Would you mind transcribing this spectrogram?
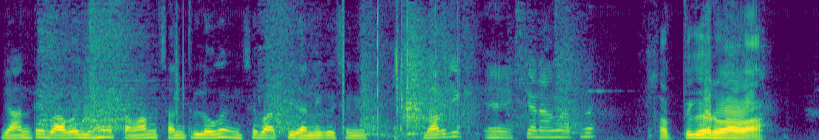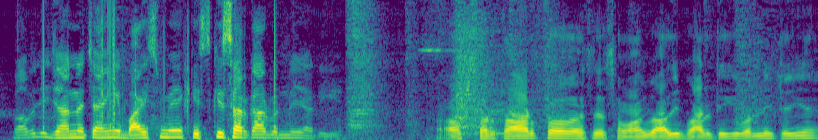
जानते हैं बाबा जी हैं तमाम संत लोग हैं उनसे बात की जाने की कोशिश बाबा जी क्या नाम है आपका? सत्यगर बाबा। बाबा जी जानना चाहेंगे बाईस में किसकी सरकार बनने जा रही है? अब सरकार तो वैसे समाजवादी पार्टी की बननी चाहिए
